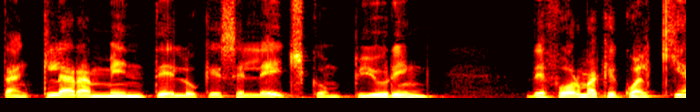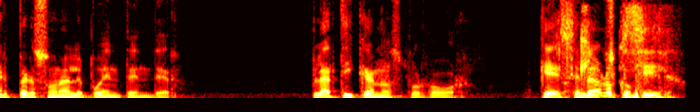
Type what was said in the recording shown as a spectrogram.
tan claramente lo que es el edge computing, de forma que cualquier persona le pueda entender. Platícanos, por favor. ¿Qué es el claro edge que computing? sí.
